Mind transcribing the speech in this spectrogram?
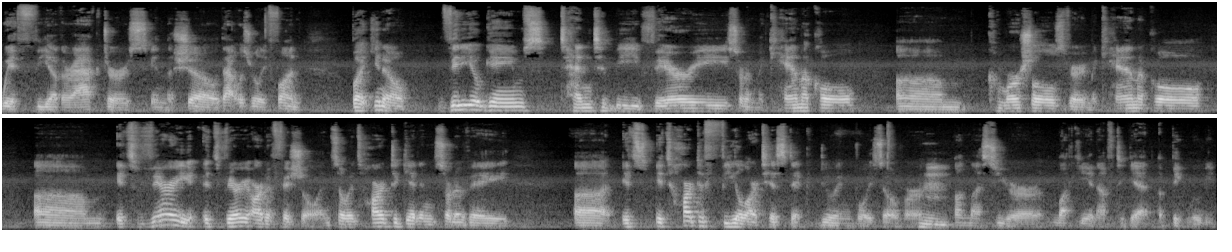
with the other actors in the show that was really fun. But you know video games tend to be very sort of mechanical um, commercials very mechanical. Um, it's very it's very artificial. And so it's hard to get in sort of a uh, it's it's hard to feel artistic doing voiceover Hmm. unless you're lucky enough to get a big movie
